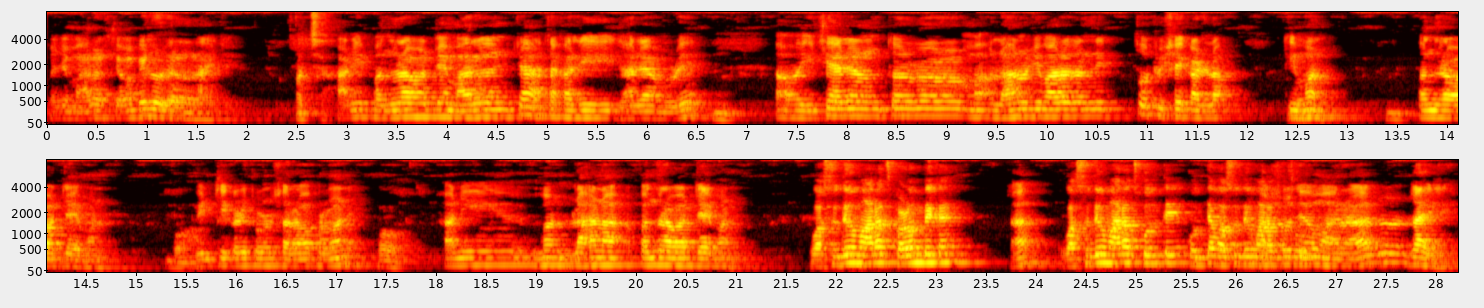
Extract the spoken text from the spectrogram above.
म्हणजे महाराज तेव्हा बेलोऱ्याला राहायचे. अच्छा. आणि पंधरावा अध्याय महाराजांच्या हाताखाली झाल्यामुळे इथे आल्यानंतर लहानोजी महाराजांनी तोच विषय काढला की म्हण हं. पंधरावा अध्याय म्हण. भिंतीकडे तोंड सरावाप्रमाणे. हो. आणि म्हण लहाना पंधरावा अध्याय म्हण. वासुदेव महाराज कळंबे काय? वासुदेव महाराज कोणते? कोणत्या वासुदेव महाराज वासुदेव महाराज जायले.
